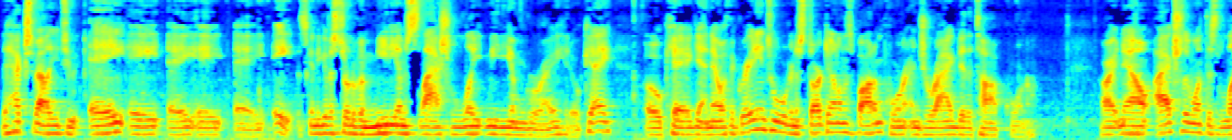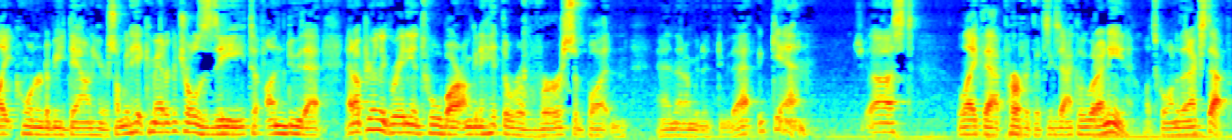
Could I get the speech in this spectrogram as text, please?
The hex value to A8, A8, A8. It's going to give us sort of a medium slash light medium gray. Hit OK. OK again. Now with the gradient tool, we're going to start down on this bottom corner and drag to the top corner. All right, now I actually want this light corner to be down here, so I'm going to hit Command or Control Z to undo that. And up here in the gradient toolbar, I'm going to hit the reverse button, and then I'm going to do that again. Just like that. Perfect. That's exactly what I need. Let's go on to the next step.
